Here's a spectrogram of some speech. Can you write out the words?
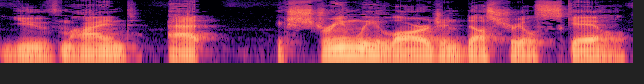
You've mined at extremely large industrial scale.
